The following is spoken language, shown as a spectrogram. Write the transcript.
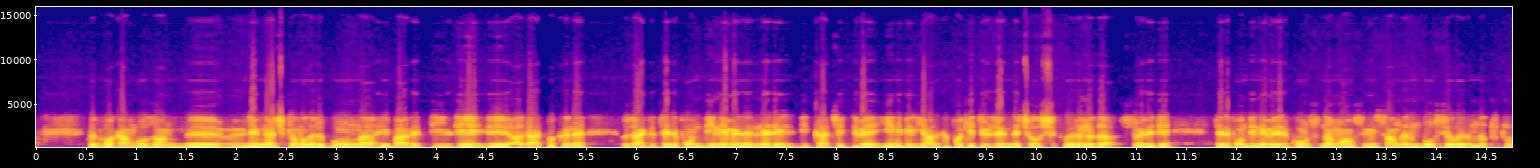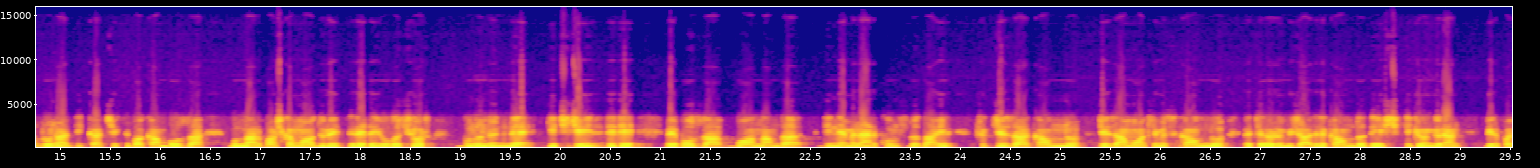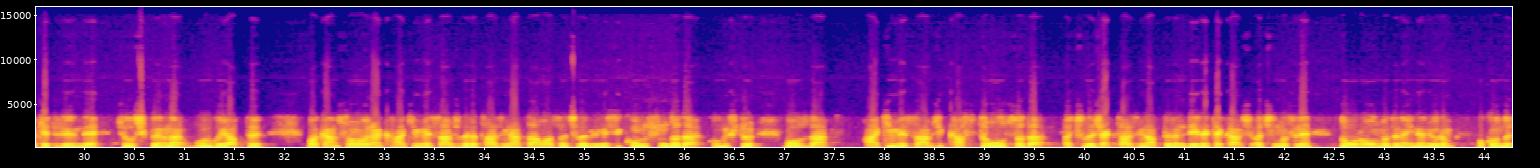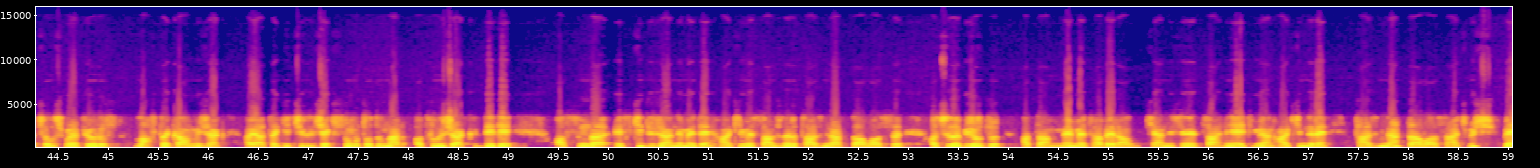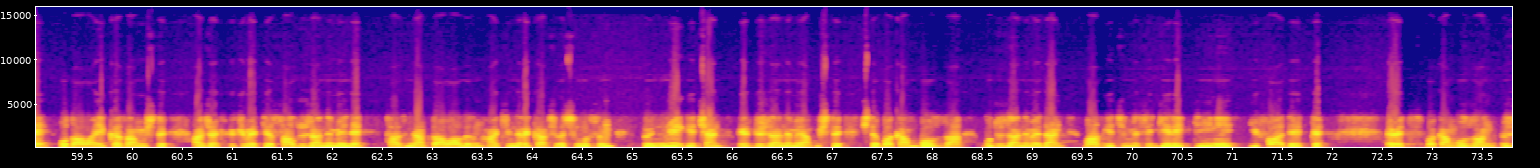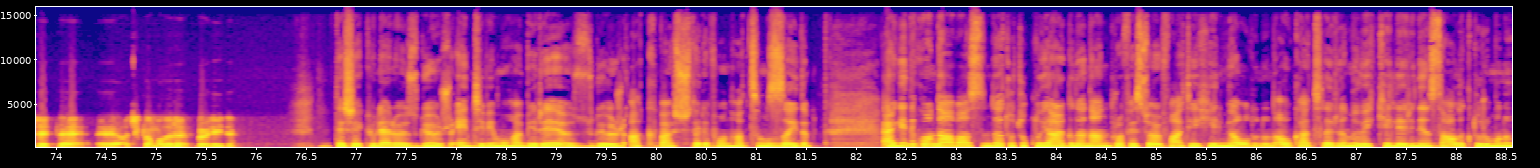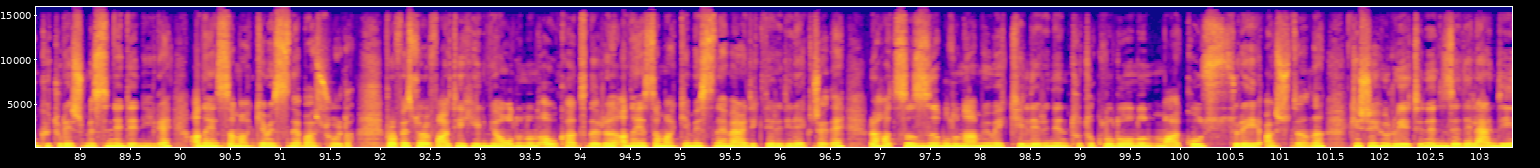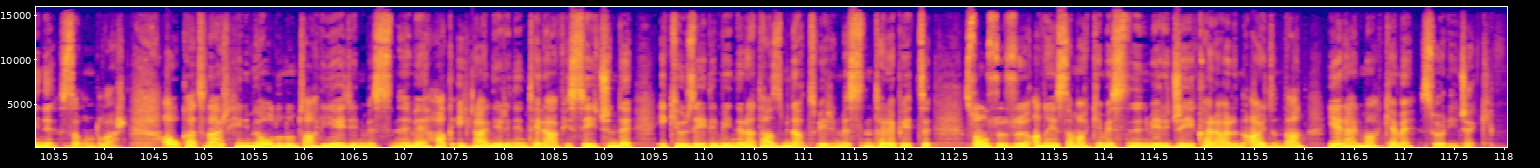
Tabii Bakan Bozan e, önemli açıklamaları bununla ibaret değildi. Adalet Bakanı özellikle telefon dinlemelerine de dikkat çekti ve yeni bir yargı paketi üzerinde çalıştıklarını da söyledi. Telefon dinlemeleri konusunda masum insanların dosyalarının da tutulduğuna dikkat çekti Bakan Bozdağ. Bunlar başka mağduriyetlere de yol açıyor. Bunun önüne geçeceğiz dedi ve Bozdağ bu anlamda dinlemeler konusunda dahil Türk Ceza Kanunu, Ceza Muhakemesi Kanunu ve Terörle Mücadele Kanunu'nda değişiklik öngören bir paket üzerinde çalıştıklarına vurgu yaptı. Bakan son olarak hakim ve savcılara tazminat davası açılabilmesi konusunda da konuştu. Bozdağ hakim ve savcı kastı olsa da açılacak tazminatların devlete karşı açılmasını doğru olmadığına inanıyorum. Bu konuda çalışma yapıyoruz. Lafta kalmayacak, hayata geçirilecek somut adımlar atılacak dedi. Aslında eski düzenlemede hakim ve savcılara tazminat davası açılabiliyordu. Hatta Mehmet Haberal kendisini tahliye etmeyen hakimlere tazminat davası açmış ve o davayı kazanmıştı. Ancak hükümet yasal düzenlemeyle tazminat davaların hakimlere karşı açılmasının önüne geçen bir düzenleme yapmıştı. İşte Bakan Bozdağ bu düzenlemeden vazgeçilmesi gerektiğini ifade etti. Evet Bakan Bozdağ'ın özetle e, açıklamaları böyleydi. Teşekkürler Özgür. NTV muhabiri Özgür Akbaş telefon hattımızdaydı. Ergenekon davasında tutuklu yargılanan Profesör Fatih Hilmioğlu'nun avukatları müvekkillerinin sağlık durumunun kötüleşmesi nedeniyle Anayasa Mahkemesi'ne başvurdu. Profesör Fatih Hilmioğlu'nun avukatları Anayasa Mahkemesi'ne verdikleri dilekçede rahatsızlığı bulunan müvekkillerinin tutukluluğunun makul süreyi aştığını, kişi hürriyetinin zedelendiğini savundular. Avukatlar Hilmioğlu'nun tahliye edilmesini ve hak ihlallerinin telafisi için de 250 bin lira tazminat verilmesini talep etti etti. Son sözü Anayasa Mahkemesi'nin vereceği kararın ardından yerel mahkeme söyleyecek.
